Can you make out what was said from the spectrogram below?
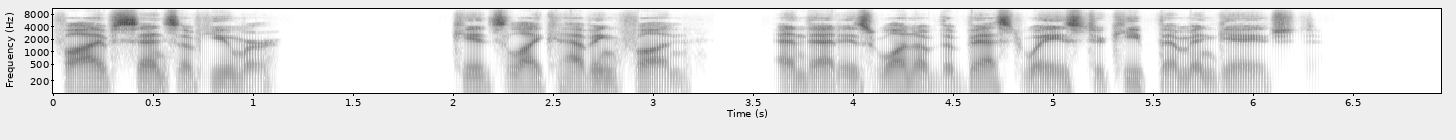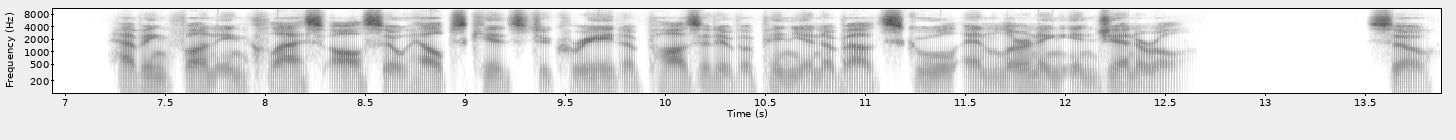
5. Sense of humor. Kids like having fun, and that is one of the best ways to keep them engaged. Having fun in class also helps kids to create a positive opinion about school and learning in general. So,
